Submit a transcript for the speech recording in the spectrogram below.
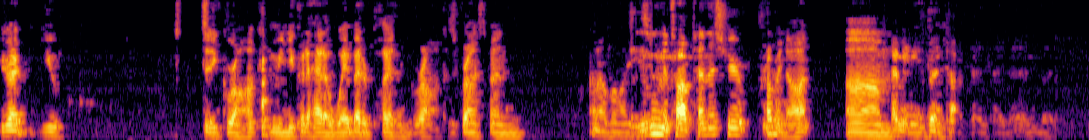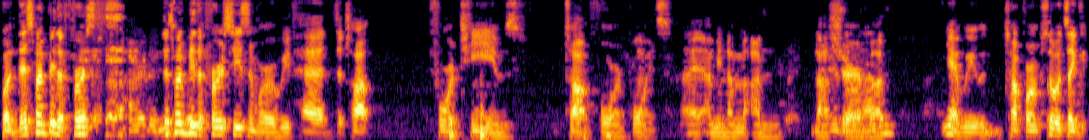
You you did Gronk. I mean, you could have had a way better player than Gronk because Gronk's been. I don't know, like He's in the top ten this year. Probably not. Um, I mean, he's been top ten tight end, but but this might be the first. it's not hard to This might be the first season where we've had the top four teams top four in points. I, I mean, I'm I'm not Is sure, but yeah, we top four. So it's like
